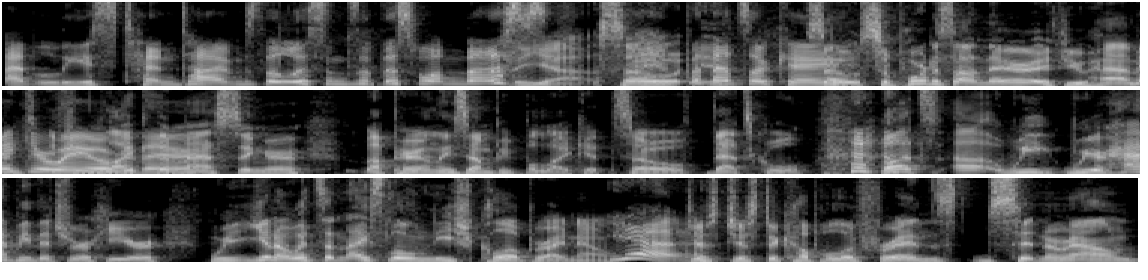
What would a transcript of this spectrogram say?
at least 10 times the listens that this one does. Yeah, so But that's okay. So support us on there if you haven't. Make your if way you over like the there. Masked Singer, apparently some people like it, so that's cool. but uh, we we're happy that you're here. We you know it's a nice little niche club right now. Yeah. just just a couple of friends sitting around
